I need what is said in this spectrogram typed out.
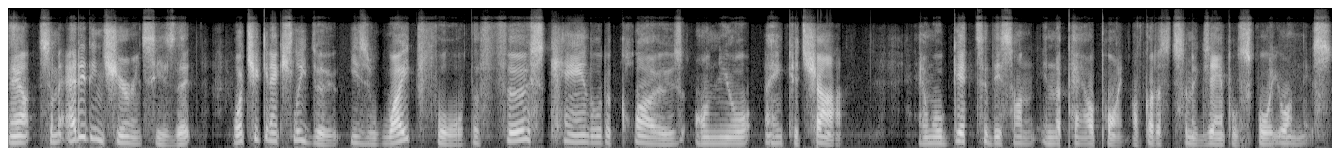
Now, some added insurance is that what you can actually do is wait for the first candle to close on your anchor chart. And we'll get to this on in the PowerPoint. I've got some examples for you on this.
